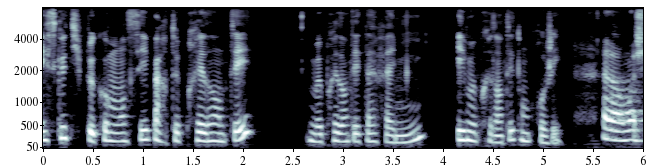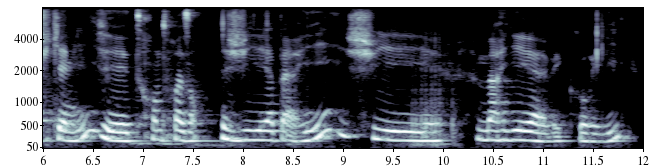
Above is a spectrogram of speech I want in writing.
est-ce que tu peux commencer par te présenter, me présenter ta famille et me présenter ton projet Alors moi je suis Camille, j'ai 33 ans. Je vis à Paris, je suis mariée avec Aurélie,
